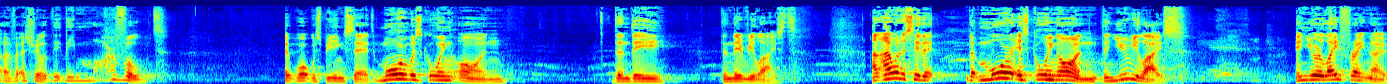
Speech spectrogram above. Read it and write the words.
of Israel. They, they marveled at what was being said. More was going on than they, than they realized. And I want to say that, that more is going on than you realize in your life right now.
